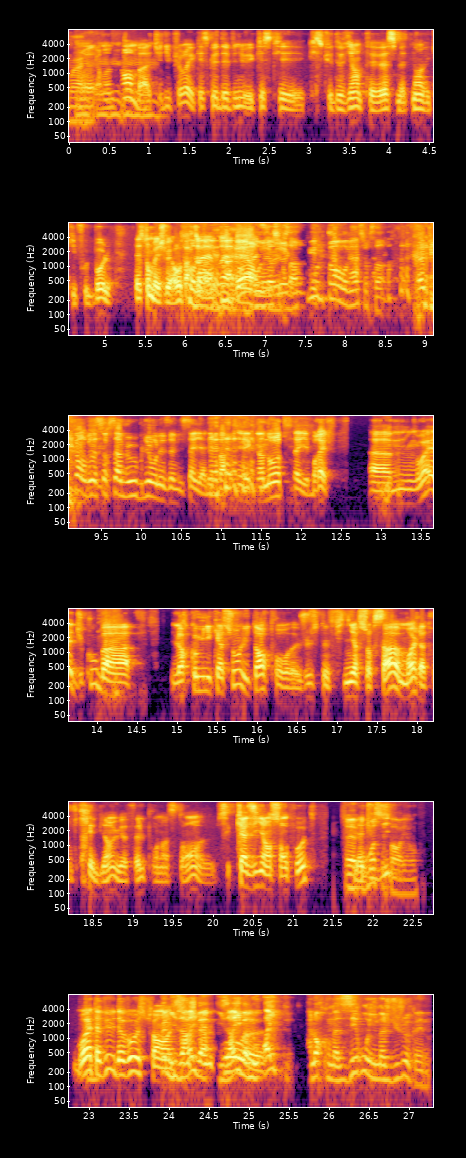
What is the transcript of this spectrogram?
Mm. Ouais. Et en même Mm, temps, bah, mm. tu dis purée, qu'est-ce que devenu, qu'est-ce qui, qu'est-ce que devient PES maintenant avec eFootball? Laisse tomber, je vais repartir Ouais, dans ouais, le Tout le travers. temps, on revient sur ça. Tout le temps, on revient sur ça. Ouais, du coup, on revient sur ça, mais oublions les amis. Ça y est, elle est partie avec un autre. Ça y est, bref. Euh, ouais, du coup, bah, leur communication, Luthor, pour euh, juste finir sur ça, moi, je la trouve très bien, UFL, pour l'instant. Euh, C'est quasi un sans faute. Pour moi, c'est dire- pareil. hein. Ouais, t'as vu, Davos enfin, ils si arrivent, à, ils arrivent à le nous hype alors qu'on a zéro image du jeu quand même.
